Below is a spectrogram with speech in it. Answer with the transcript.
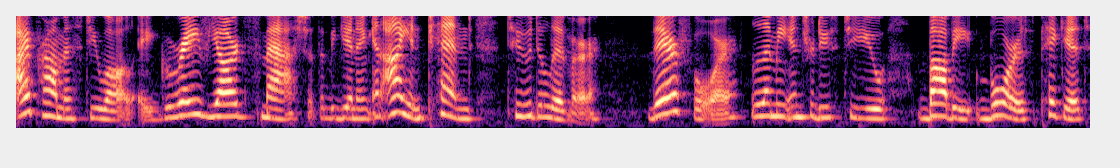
I promised you all a graveyard smash at the beginning, and I intend to deliver. Therefore, let me introduce to you Bobby Boris Pickett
